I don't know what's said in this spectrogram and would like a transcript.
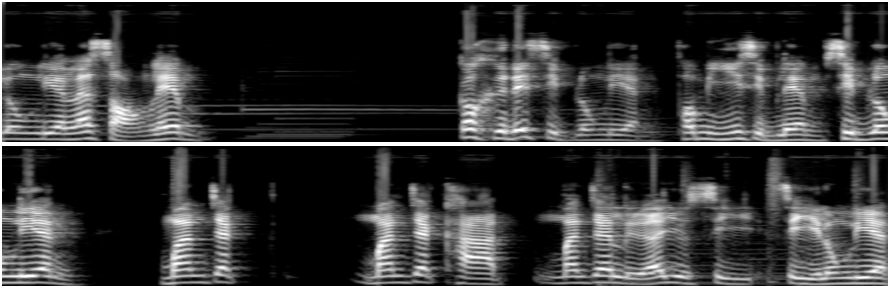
โรงเรียนละ 2 เล่ม ก็คือได้ 10 โรงเรียน เพราะมี 20 เล่ม 10 โรงเรียน มันจะ มันจะขาดมันจะเหลืออยู่ 4 4 โรงเรียน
